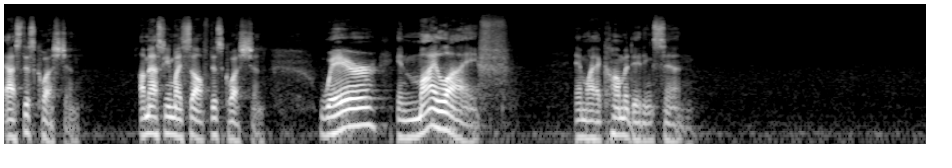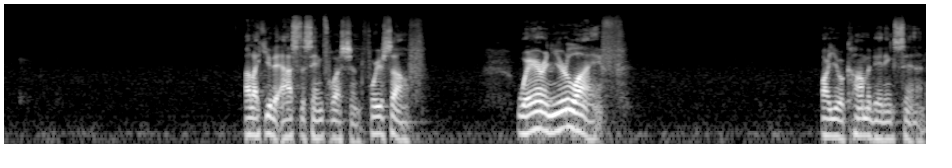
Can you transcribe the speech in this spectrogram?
ask this question. I'm asking myself this question Where in my life am I accommodating sin? I'd like you to ask the same question for yourself. Where in your life are you accommodating sin?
